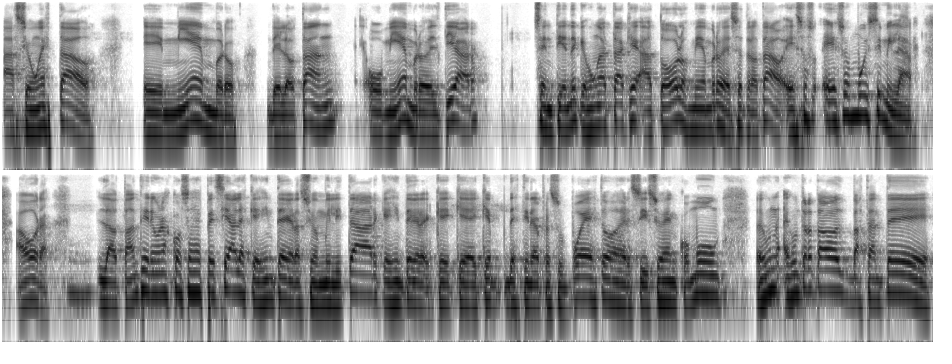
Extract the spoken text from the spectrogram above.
hacia un Estado eh, miembro de la OTAN o miembro del TIAR, se entiende que es un ataque a todos los miembros de ese tratado. Eso, es- eso es muy similar. Ahora, la OTAN tiene unas cosas especiales, que es integración militar, que, es integra- que, que hay que destinar presupuestos, ejercicios en común. Es un, es un tratado bastante...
